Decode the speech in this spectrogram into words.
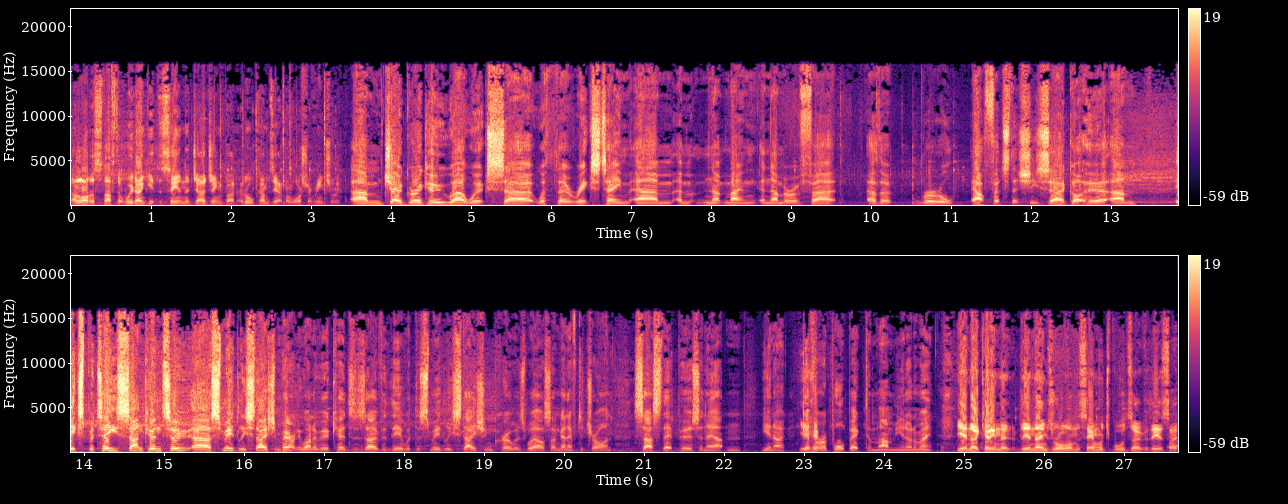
a lot of stuff that we don't get to see in the judging, but it all comes out in the wash eventually. Um, Joe Grigg, who uh, works uh, with the Rex team, um, am- among a number of uh, other rural outfits that she's uh, got her um, expertise sunk into. Uh, Smedley Station, apparently one of her kids is over there with the Smedley Station crew as well, so I'm going to have to try and suss that person out and, you know, Yeah, give a report back to mum, you know what I mean? Yeah, no kidding. The, their names are all on the sandwich boards over there, so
